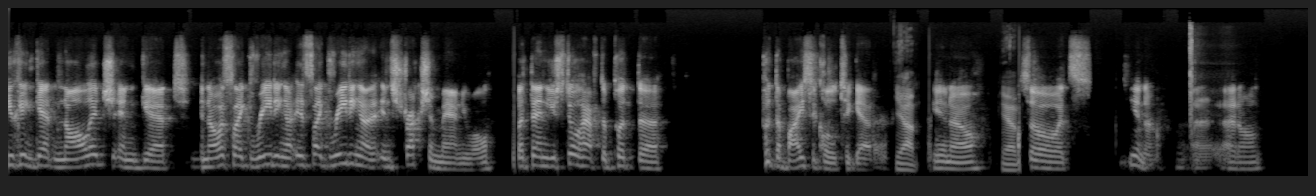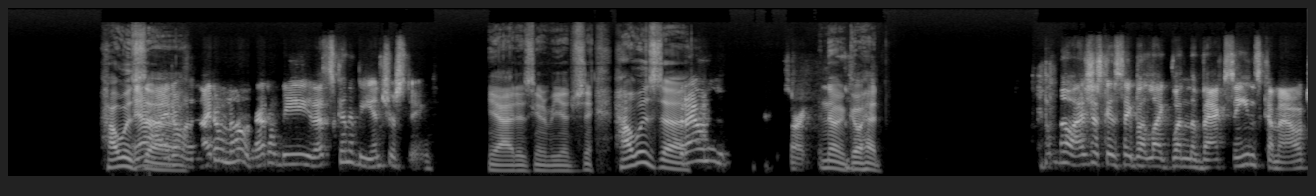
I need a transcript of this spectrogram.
you can get knowledge and get you know it's like reading a, it's like reading an instruction manual but then you still have to put the put the bicycle together Yeah. you know yeah so it's you know I, I don't How was yeah uh, i don't i don't know that'll be that's going to be interesting Yeah, it is going to be interesting. How was uh but i don't sorry No, go ahead. But no, I was just going to say, but like when the vaccines come out,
